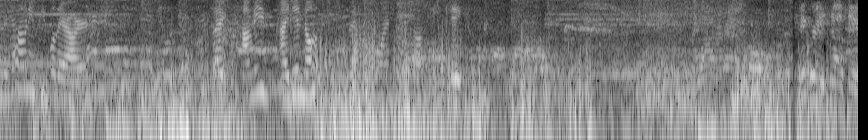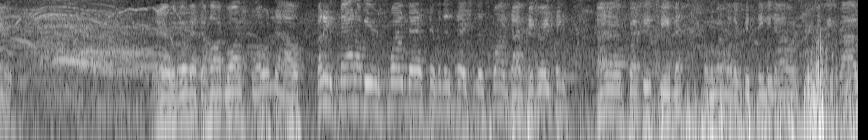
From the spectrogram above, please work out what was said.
look at how many people there are. Like, how many, I didn't know how many people wanted to come see pigs. Pig race out there. There we go, got the hogwash flowing now. My name's Matt, I'll be your swine master for this session, this swine time pig racing. I know that's quite the achievement. Although my mother could see me now, I'm sure she'd be proud.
